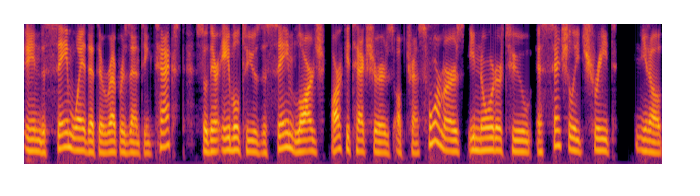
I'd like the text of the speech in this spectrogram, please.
in the same way that they're representing text. So they're able to use the same large architectures of transformers in order to essentially treat you know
